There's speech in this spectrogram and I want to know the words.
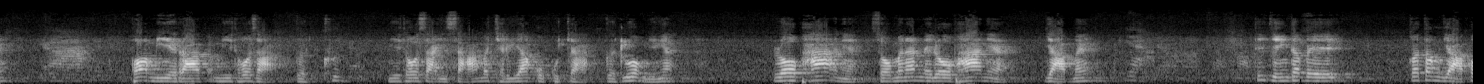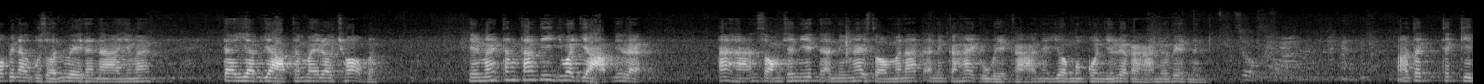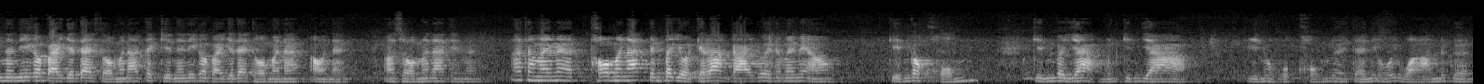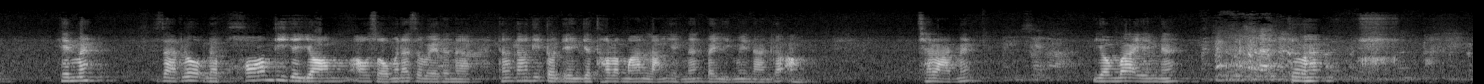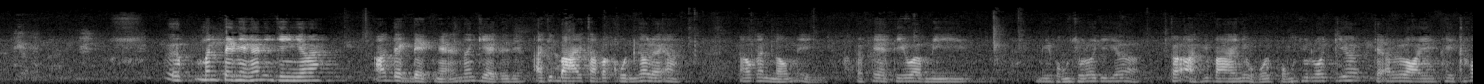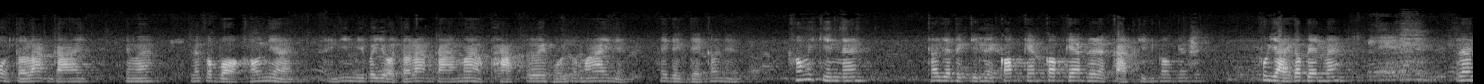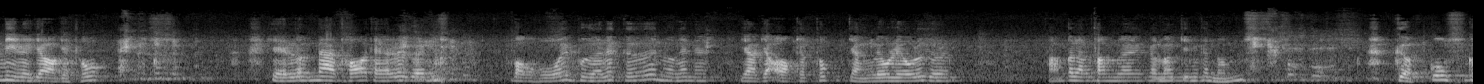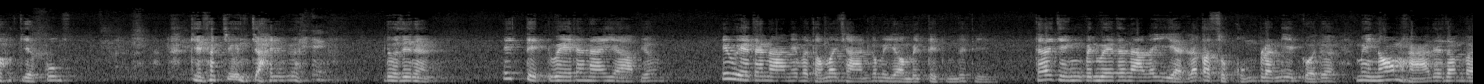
เพราะมีรามีโทสะเกิดขึ้น มีโทสะอิสามัชริยะกุกุจจะเกิดร่วมอย่างเงี้ยโลภะเนี่ยโสมนัสในโลภะเนี่ยหยาบไหมที่จริงถ้าไปก็ต้องหยาบเพราะเป็นอกุศลเวทนาใช่ไหมแต่หยาบหยาบทำไมเราชอบอะเห็นไหมทั้งทั้งที่ว่าหยาบนี่แหละ อาหารสองชนิด อันนึงให้สมนัตอันนึงก็ให้กุเบขาเนี่ยยอมบางคนจะเลือกอาหารประเภทไหนเอาถ้าถ้ากินอันนี้เข้าไปจะได้โสมนัสถ้ากินอันนี้เข้าไปจะได้โทมนัสเอาไหนเอาโสมนัสเห็นไหมอ้าวทำไมแม่โทมนัสเป็นประโยชน์แก่ร่างกายด้วยทำไมไม่เอา กินก็ขม กินก็ยากเหมือนกินยากินโอ้โหขมเลย แต่นี่โอ้ยหวานเหลือเกิน เห็นไหม สัตว์โลกเนี่ยพร้อมที่จะยอมเอาโสมนัสเวทนา ทั้งๆทที่ตนเองจะทรมานหลังอย่างนั้นไปอีกไม่นานก็เอาฉลาดไหมยอมว่าเองนะใช่ไหมเออมันเป็นอย่างนั้นจริงๆใช่ไหมเอาเด็กๆเนี่ยสังเกตดูดิอธิบายสรรพคุณเขาเลยอะเอาขนมอีกประเภทที่ว่ามีมีผงชูรสเยอะๆก็อธิบายนี่โอ้โหผงชูรสเยอะ แต่อร่อยให้โทษต่อร่างกายใช่ไหม แล้วก็บอกเขาเนี่ยไอ้นี่มีประโยชน์ต่อร่างกายมาก ผักเอยผลไม้เนี่ย ให้เด็กๆเขาเนี่ยเขาไม่กินนะเขาจะไปกินไอ้ก๊อบแก๊บก๊อบแก๊บเลยกัดกินก๊อบแก๊บผู้ใหญ่ก็เป็นไหมแล้วนี่เลยจะออกจากทุกข์เห็นล้วหน้าท้อแท้เลยเกินบอกโหยเบื่อแล้วเกินว่างั้นนะอยากจะออกจากทุกข์อย่างเร็วๆแล้วเกินถามกำลังทำอะไรกำลังกินขนม เกือบกุ้งก็เกียบกุ้ง กินแล้วชื่นใจเลยดูสิเนี่ยไอ้ติดเวทนาหยาบเยอะไอ้เวทนาในปฐมฌานก็ไม่ยอมไปติดมันได้ทีแท้จริงเป็นเวทนาละเอียดแล้วก็สุขุมประณีตกว่าด้วย ไม่น้อมหาด้วยทั้งไป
